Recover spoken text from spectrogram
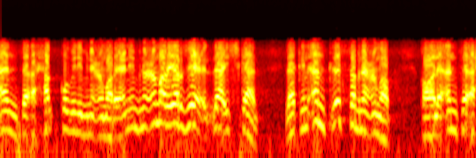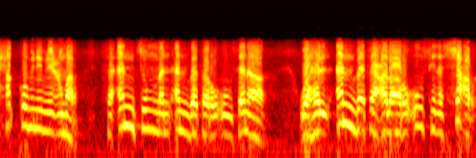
أنت أحق من ابن عمر. يعني ابن عمر يرجع لا إشكال لكن أنت لست ابن عمر. قال أنت أحق من ابن عمر فأنتم من أنبت رؤوسنا. وهل أنبت على رؤوسنا الشعر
